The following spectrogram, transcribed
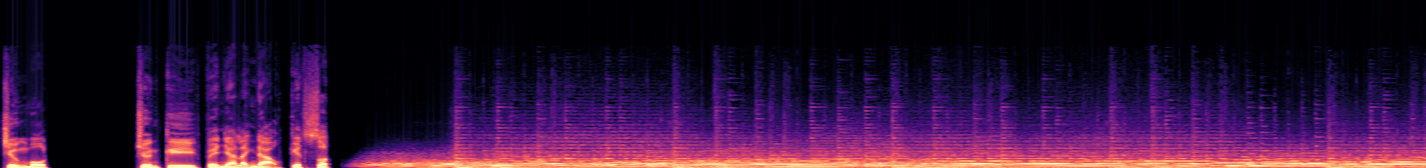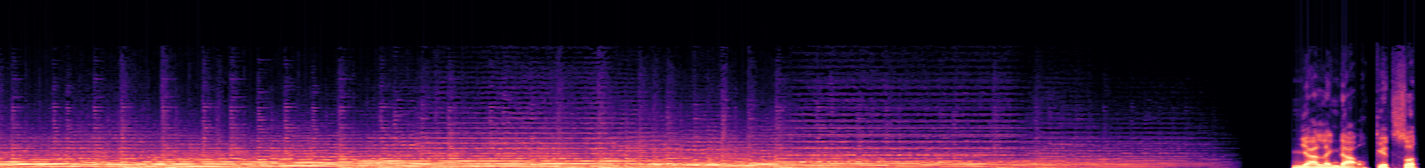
Chương 1 Truyền kỳ về nhà lãnh đạo kiệt xuất nhà lãnh đạo kiệt xuất.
